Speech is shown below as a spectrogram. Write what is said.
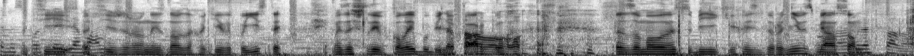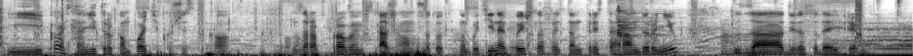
Тебе оці жирони знов захотіли поїсти. Ми зайшли в колейбу біля парку. Замовили собі якихось дуронів з м'ясом і якогось там літру компотіку, щось такого. Ну, Зараз пробуємо, скажемо вам, що тут. Ну, по цінах вийшло щось там 300 грам дуронів за 99 гривень.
